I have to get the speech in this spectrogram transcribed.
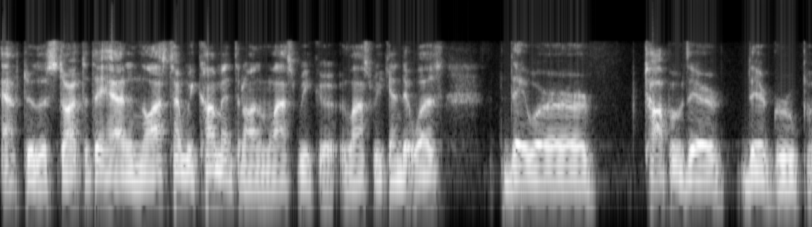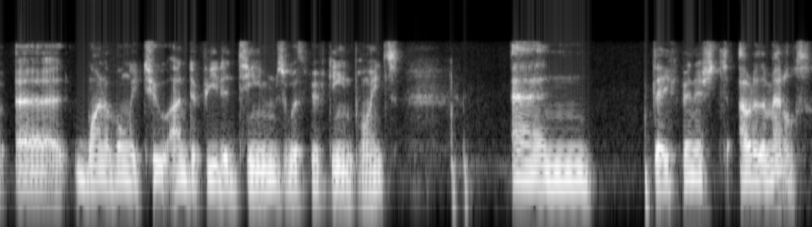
after the start that they had, and the last time we commented on them last week, uh, last weekend it was, they were top of their their group, uh, one of only two undefeated teams with 15 points, and they finished out of the medals.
